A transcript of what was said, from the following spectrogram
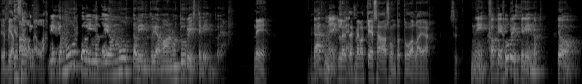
Ja vielä Ja se on- talvella. Eli muuttolinnut ei ole muuttolintuja, vaan on turistilintuja. Niin. That makes Kyllä, että sense. meillä on kesäasunto tuolla ja sit, Niin, okei, okay, turistilinnut. Joo,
